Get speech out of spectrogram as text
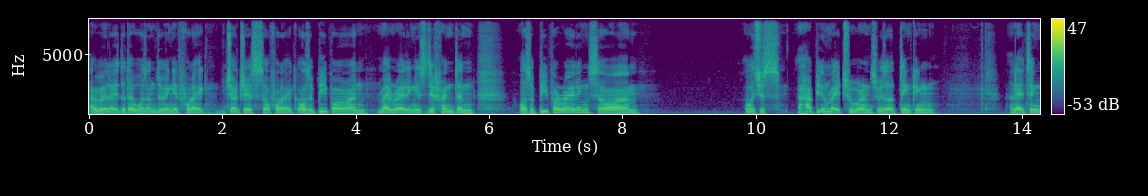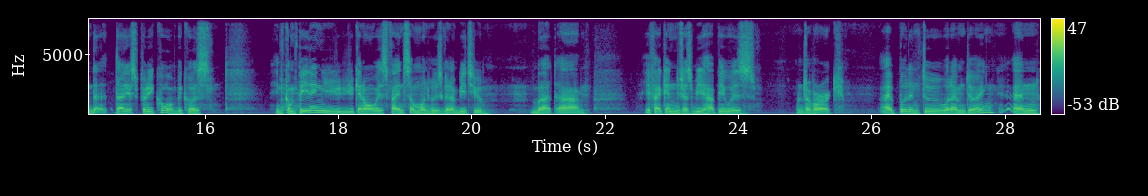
I realized that I wasn't doing it for like judges or for like other people, and my writing is different than other people writing. So um, I was just happy on my true runs without thinking, and I think that that is pretty cool because in competing you, you can always find someone who's gonna beat you, but um, if I can just be happy with the work I put into what I'm doing and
